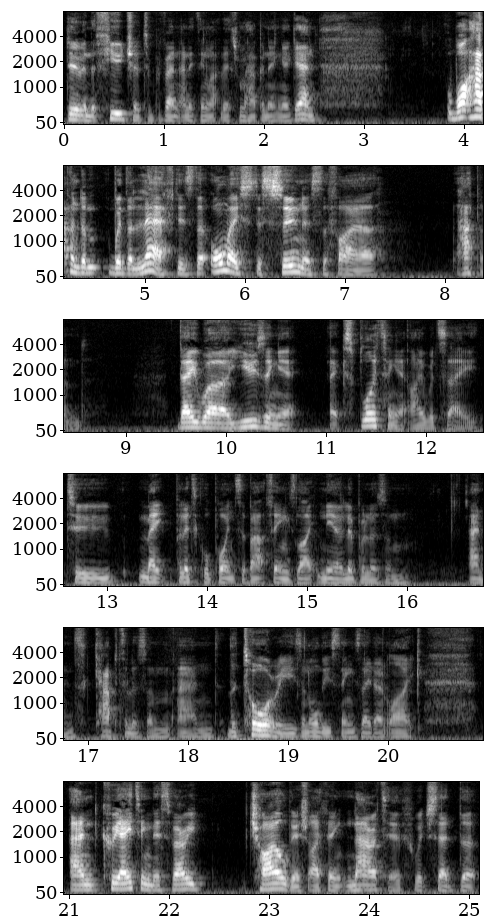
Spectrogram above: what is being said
do in the future to prevent anything like this from happening again. What happened um, with the left is that almost as soon as the fire happened, they were using it, exploiting it, I would say, to make political points about things like neoliberalism and capitalism and the Tories and all these things they don't like, and creating this very childish, I think, narrative which said that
